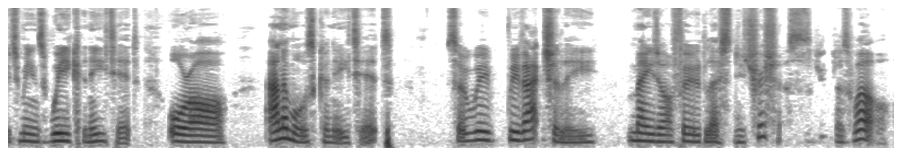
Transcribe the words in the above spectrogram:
which means we can eat it or our animals can eat it. So we've, we've actually made our food less nutritious as well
